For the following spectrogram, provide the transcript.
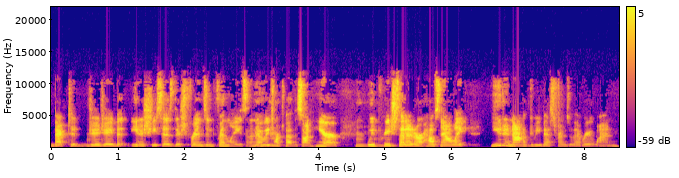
back to JJ, but you know, she says there's friends and friendlies. And I know mm-hmm. we talked about this on here. Mm-hmm. We preach that at our house now. Like, you do not have to be best friends with everyone.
